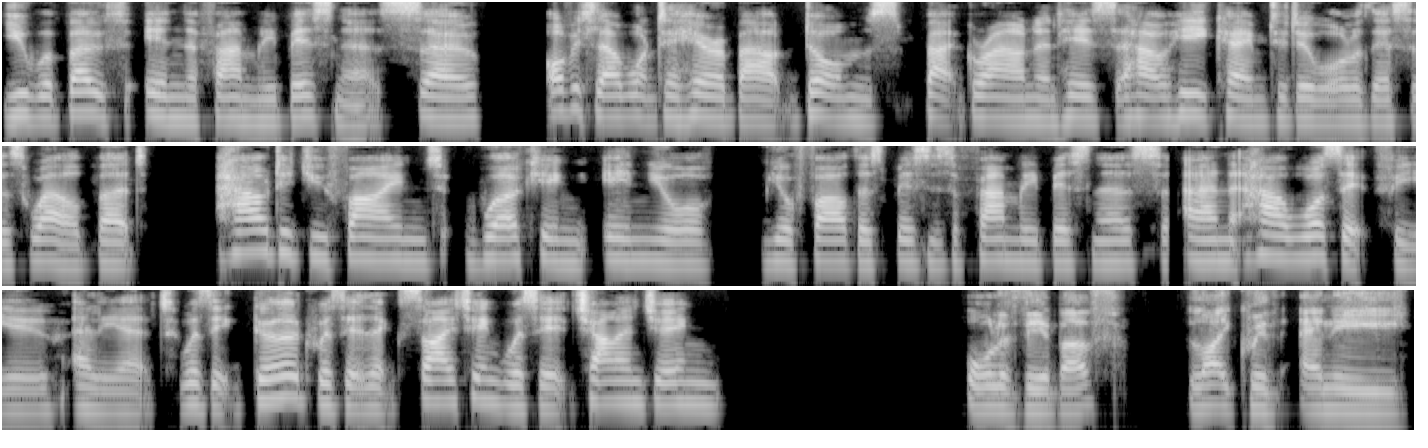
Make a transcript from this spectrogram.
you were both in the family business. So obviously I want to hear about Dom's background and his how he came to do all of this as well, but how did you find working in your your father's business, a family business, and how was it for you, Elliot? Was it good? Was it exciting? Was it challenging? All of the above. Like with any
